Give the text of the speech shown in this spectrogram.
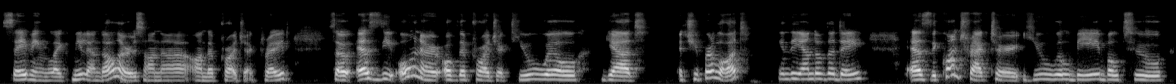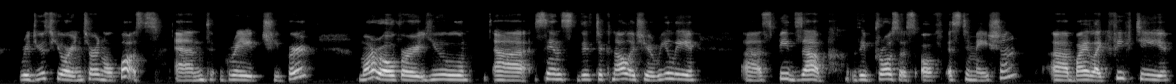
saving like million dollars on a on the project, right? So as the owner of the project, you will get a cheaper lot in the end of the day. As the contractor, you will be able to reduce your internal costs and grade cheaper. Moreover, you uh, since the technology really uh, speeds up the process of estimation uh, by like 50%.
